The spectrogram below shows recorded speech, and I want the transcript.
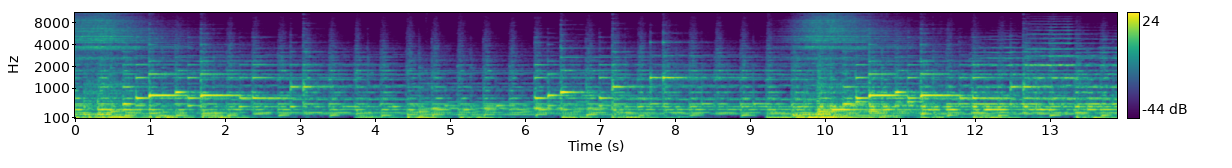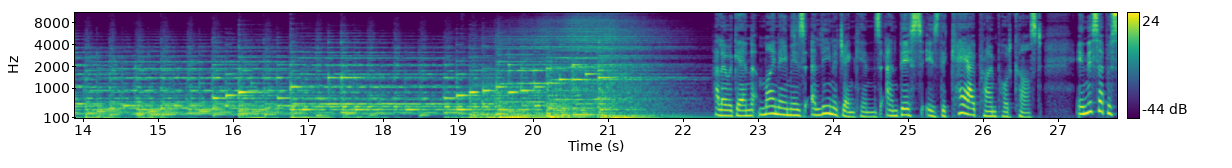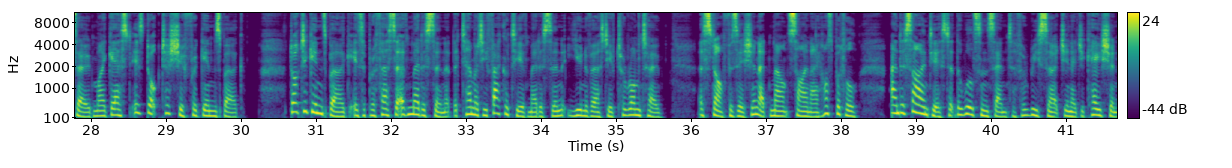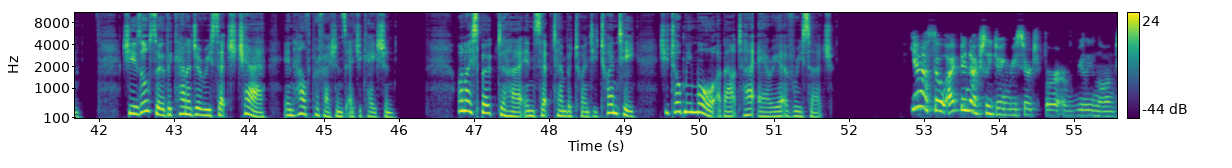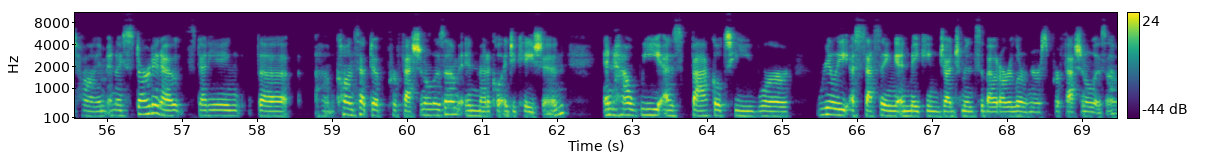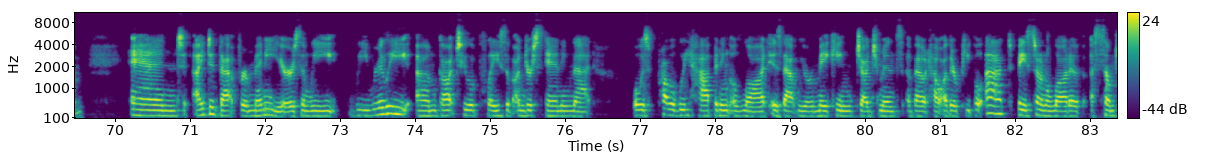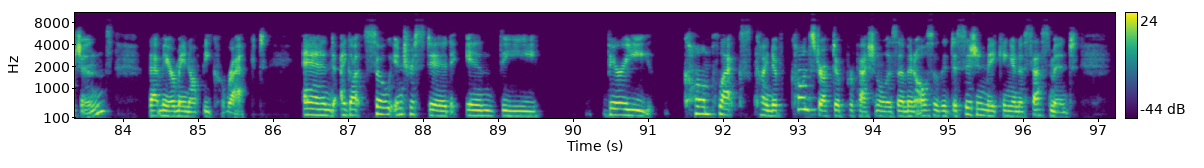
Hello again. My name is Alina Jenkins, and this is the KI Prime podcast. In this episode, my guest is Dr. Shiphra Ginsburg. Dr. Ginsburg is a professor of medicine at the Temerty Faculty of Medicine, University of Toronto, a staff physician at Mount Sinai Hospital, and a scientist at the Wilson Centre for Research in Education. She is also the Canada Research Chair in Health Professions Education. When I spoke to her in September 2020, she told me more about her area of research. Yeah, so I've been actually doing research for a really long time, and I started out studying the um, concept of professionalism in medical education and how we as faculty were really assessing and making judgments about our learners' professionalism. And I did that for many years, and we we really um, got to a place of understanding that what was probably happening a lot is that we were making judgments about how other people act based on a lot of assumptions that may or may not be correct. And I got so interested in the very complex kind of construct of professionalism and also the decision making and assessment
